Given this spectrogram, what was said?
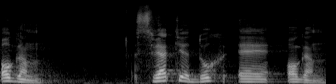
огън. Святия Дух е огън.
